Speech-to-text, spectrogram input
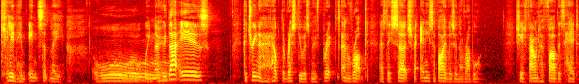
killing him instantly. Ooh, we know who that is. Katrina had helped the rescuers move bricks and rock as they searched for any survivors in the rubble. She had found her father's head,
